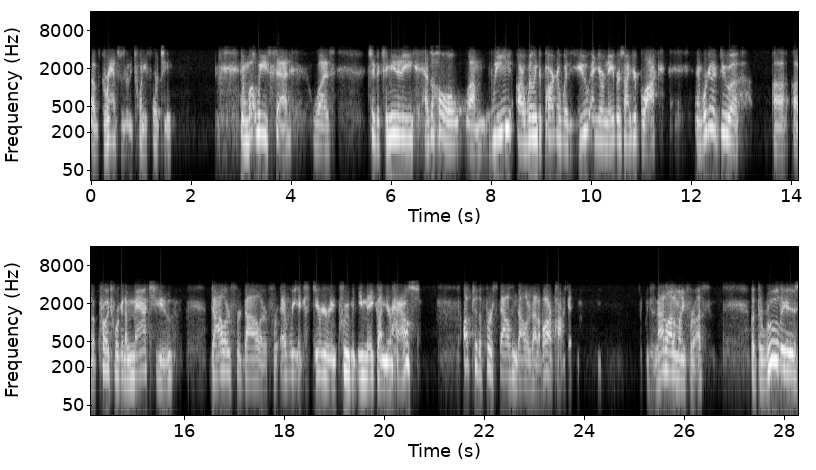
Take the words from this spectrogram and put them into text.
of grants was really 2014 and what we said was to the community as a whole um, we are willing to partner with you and your neighbors on your block and we're going to do a, a an approach we're going to match you dollar for dollar for every exterior improvement you make on your house up to the first thousand dollars out of our pocket, which is not a lot of money for us. But the rule is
